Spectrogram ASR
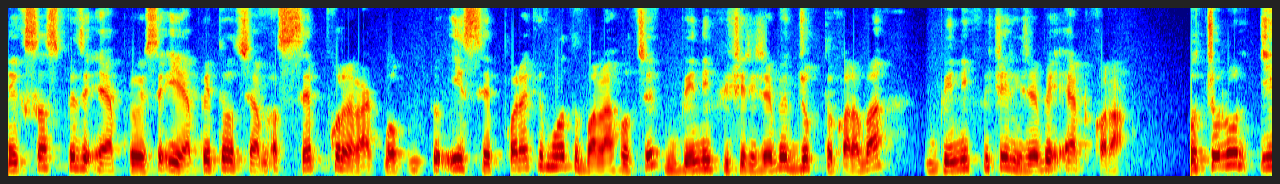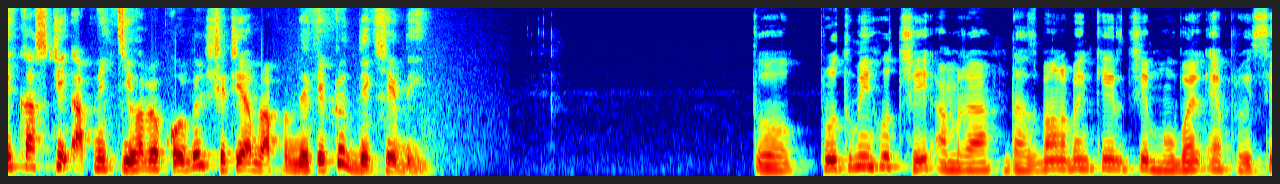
নেক্সাস পে যে অ্যাপ রয়েছে, এই অ্যাপটিতে হচ্ছে আমরা সেভ করে রাখব। তো এই সেভ করাকে মূলত বলা হচ্ছে বেনিফিশিয়ারি হিসেবে যুক্ত করা বা বেনিফিশিয়ারি হিসেবে অ্যাড করা। তো চলুন এই কাজটি আপনি কীভাবে করবেন সেটি আমরা আপনাদেরকে একটু দেখিয়ে দিই। তো প্রথমেই হচ্ছে আমরা ডাচ বাংলা ব্যাংকের যে মোবাইল অ্যাপ রয়েছে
